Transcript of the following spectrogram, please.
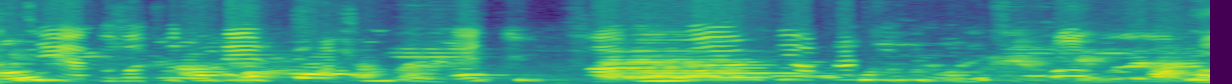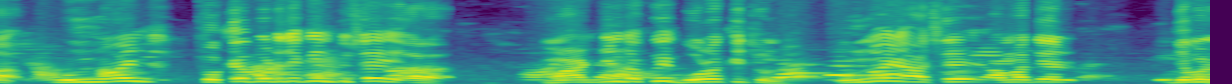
উন্নয়ন চোখে পড়েছে হ্যাঁ, উন্নয়ন চোখে পড়েছে কিন্তু সেই মার্জিনটা খুবই বড় কিছু না। উন্নয়ন আছে আমাদের যেমন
